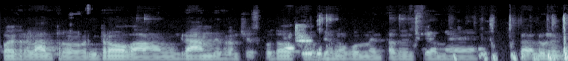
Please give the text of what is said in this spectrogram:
Poi tra l'altro ritrova un grande Francesco Totti, lo abbiamo commentato insieme eh, lunedì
